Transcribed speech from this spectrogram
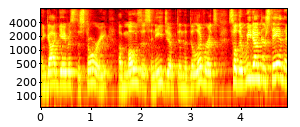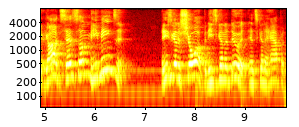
And God gave us the story of Moses in Egypt and the deliverance so that we'd understand that God says something, he means it. And he's going to show up and he's going to do it and it's going to happen.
